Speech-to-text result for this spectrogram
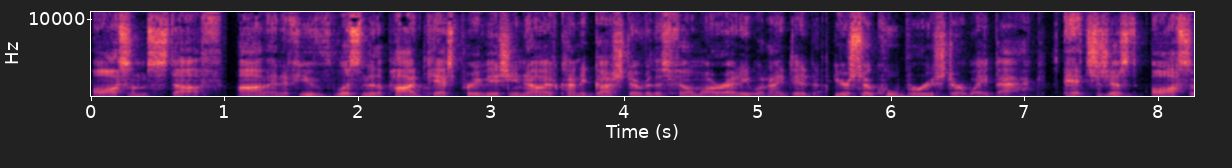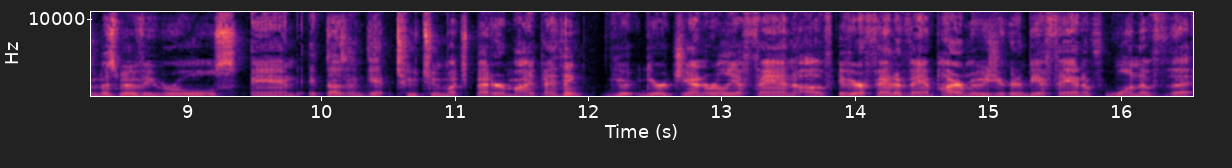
awesome stuff. Um, and if you've listened to the podcast previous, you know I've kind of gushed over this film already when I did You're So Cool Brewster way back. It's just awesome. This movie rules, and it doesn't get too too much better in my opinion. I think you're you're generally a fan of if you're a fan of vampire movies, you're going to be a fan of one of the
